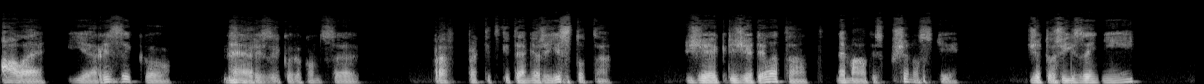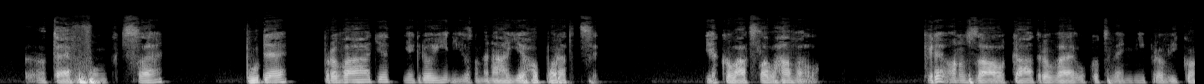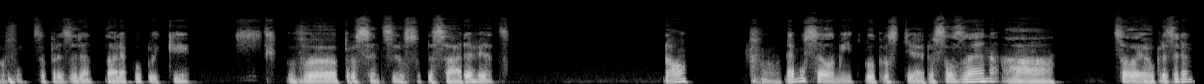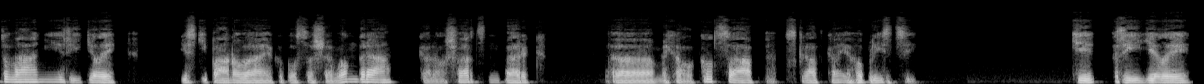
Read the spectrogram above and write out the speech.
Ale je riziko, ne riziko, dokonce pra, prakticky téměř jistota, že když je diletant, nemá ty zkušenosti, že to řízení té funkce bude provádět někdo jiný, to znamená jeho poradci, jako Václav Havel. Kde on vzal kádrové ukotvení pro výkon funkce prezidenta republiky v prosinci 89? No, nemusel mít, byl prostě dosazen a celé jeho prezidentování řídili jistí pánové, jako byl Saša Vondra, Karel Schwarzenberg, uh, Michal Kocáb, zkrátka jeho blízcí. Ti řídili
